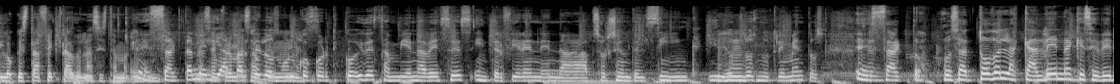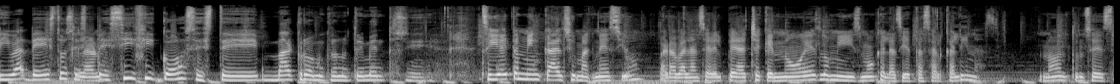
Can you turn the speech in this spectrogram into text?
lo que está afectado en la sistema. Exactamente. y aparte los glucocorticoides también a veces interfieren en la absorción del zinc y de otros nutrimentos. Exacto. O sea, toda la cadena que se deriva de estos específicos este, macro o micronutrimentos. Sí. sí, hay también calcio y magnesio para balancear el pH, que no es lo mismo que las dietas alcalinas, ¿no? Entonces,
